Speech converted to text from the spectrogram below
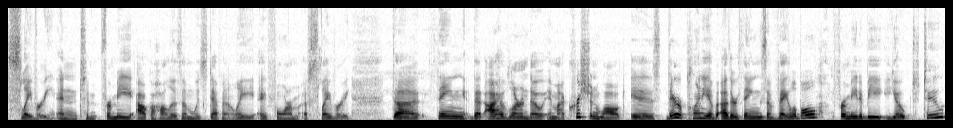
slavery, and to for me, alcoholism was definitely a form of slavery. The thing that I have learned though in my Christian walk is there are plenty of other things available for me to be yoked to,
